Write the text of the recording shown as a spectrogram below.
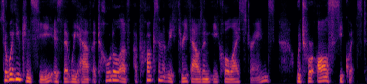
So what you can see is that we have a total of approximately 3,000 E. coli strains, which were all sequenced.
